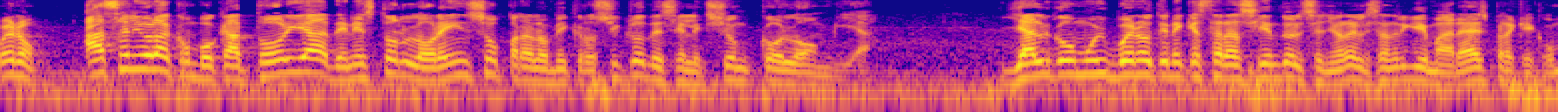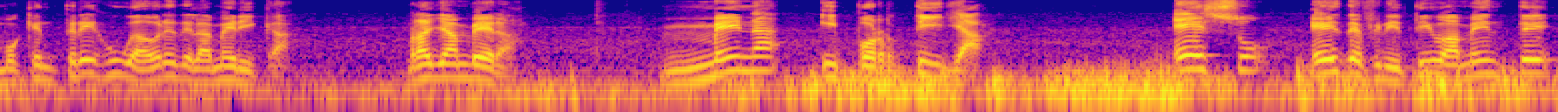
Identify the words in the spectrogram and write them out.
Bueno, ha salido la convocatoria de Néstor Lorenzo para los microciclos de Selección Colombia. Y algo muy bueno tiene que estar haciendo el señor Alessandro Guimaraes para que convoquen tres jugadores del América. Brian Vera, Mena y Portilla. Eso es definitivamente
